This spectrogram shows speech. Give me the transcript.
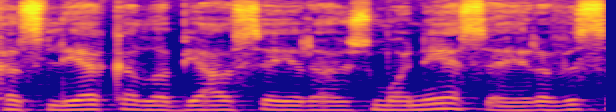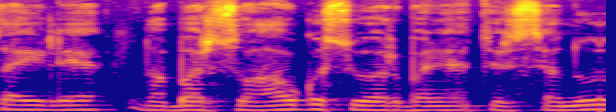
kas lieka labiausiai yra žmonėse, yra visa eilė dabar suaugusių arba net ir senų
